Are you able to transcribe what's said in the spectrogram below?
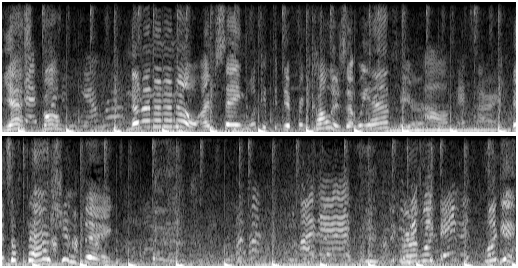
Yes, That both. Freaking camera? No, no, no, no, no. I'm saying look at the different colors that we have here. Oh, okay, sorry. It's a fashion thing. My bad. We're can look, famous. look at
